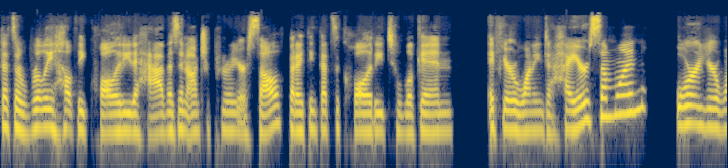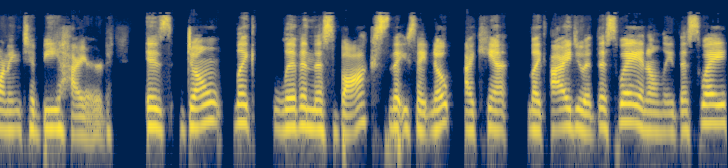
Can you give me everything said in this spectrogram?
that's a really healthy quality to have as an entrepreneur yourself. But I think that's a quality to look in if you're wanting to hire someone or you're wanting to be hired is don't like live in this box that you say, nope, I can't, like I do it this way and only this way.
